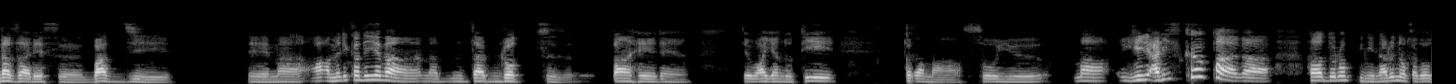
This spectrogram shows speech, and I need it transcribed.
ナザレス、バッジー、えーまあ、アメリカで言えば、まあ、ザ・ロッツ、バンヘイレン、で、Y&T とか、まあ、そういう、まあ、いアリス・クーパーがハードロックになるのかど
